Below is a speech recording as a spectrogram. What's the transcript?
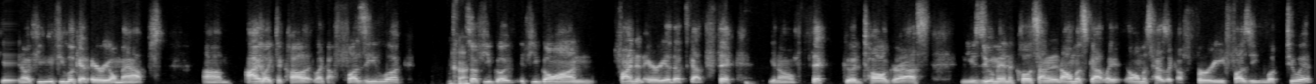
you know if you if you look at aerial maps um, i like to call it like a fuzzy look okay. so if you go if you go on find an area that's got thick you know thick good tall grass and you zoom in close on it it almost got like it almost has like a furry fuzzy look to it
